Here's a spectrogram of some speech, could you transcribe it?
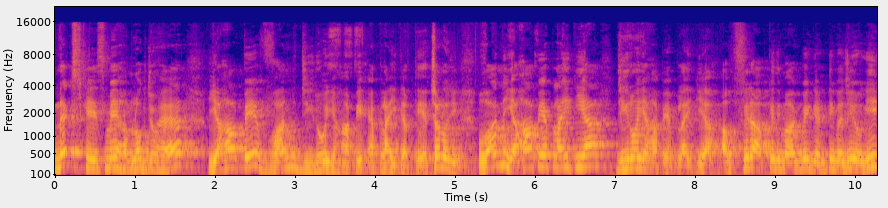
नेक्स्ट केस में हम लोग जो है, यहाँ पे वन ज़ीरो यहाँ पे अप्लाई करते हैं। चलो जी वन यहाँ पे अप्लाई किया ज़ीरो यहाँ पे अप्लाई किया। अब फिर आपके दिमाग में घंटी बजी होगी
